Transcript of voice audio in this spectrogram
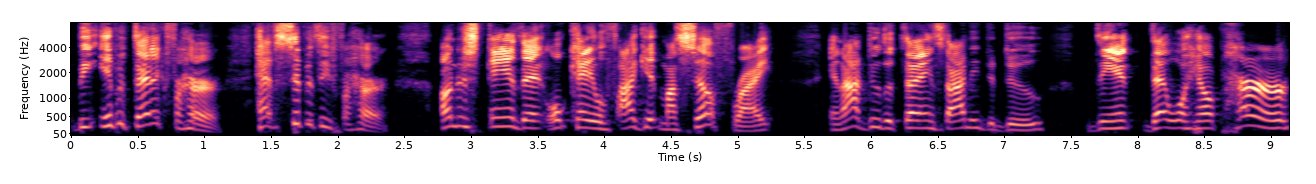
be empathetic for her, have sympathy for her. Understand that, okay, well, if I get myself right and I do the things that I need to do, then that will help her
